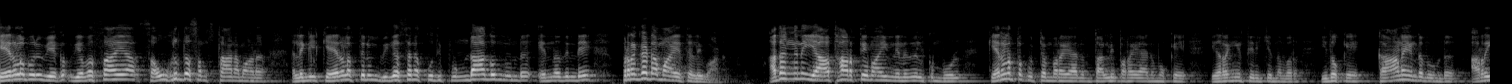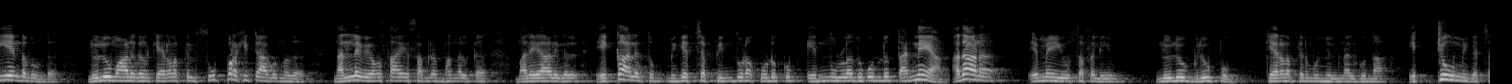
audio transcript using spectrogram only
കേരളം ഒരു വ്യവസായ സൗഹൃദ സംസ്ഥാനമാണ് അല്ലെങ്കിൽ കേരളത്തിനും വികസന കുതിപ്പുണ്ടാകുന്നുണ്ട് എന്നതിന്റെ പ്രകടമായ തെളിവാണ്. അതങ്ങനെ യാഥാർത്ഥ്യമായി നിലനിൽക്കുമ്പോൾ കേരളത്തെ കുറ്റം പറയാനും തള്ളി പറയാനും ഒക്കെ ഇറങ്ങിത്തിരിക്കുന്നവർ ഇതൊക്കെ കാണേണ്ടതുണ്ട് അറിയേണ്ടതുണ്ട്. ലുലു മാളുകൾ കേരളത്തിൽ സൂപ്പർ ഹിറ്റാകുന്നത് നല്ല വ്യവസായ സംരംഭങ്ങൾക്ക് മലയാളികൾ എക്കാലത്തും മികച്ച പിന്തുണ കൊടുക്കും എന്നുള്ളത് കൊണ്ട് തന്നെയാണ്. അതാണ് എം എ യൂസഫ് അലിയും ലുലു ഗ്രൂപ്പും കേരളത്തിന് മുന്നിൽ നൽകുന്ന ഏറ്റവും മികച്ച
